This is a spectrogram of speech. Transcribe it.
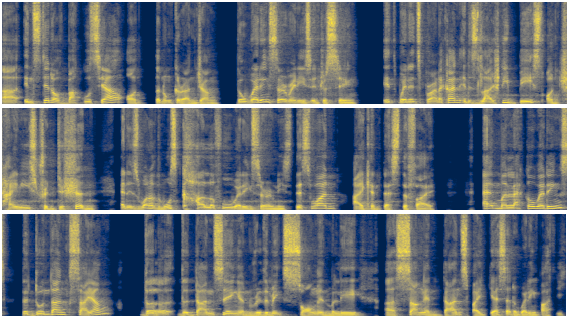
uh, instead of bakul siah or tenong keranjang. The wedding ceremony is interesting. It, when it's Peranakan, it is largely based on Chinese tradition and is one of the most colorful wedding ceremonies. This one, I can testify. At Malacca weddings, the Dondang Sayang the the dancing and rhythmic song in Malay uh, sung and danced by guests at a wedding party.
